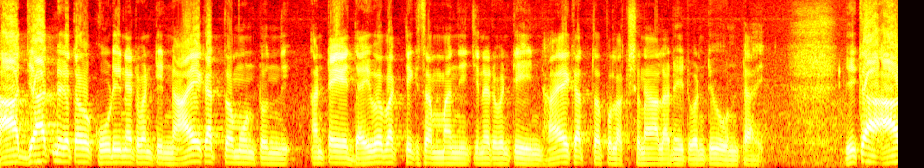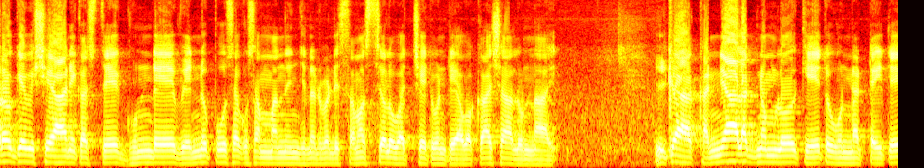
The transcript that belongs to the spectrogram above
ఆధ్యాత్మికతో కూడినటువంటి నాయకత్వం ఉంటుంది. అంటే దైవభక్తికి సంబంధించినటువంటి నాయకత్వపు లక్షణాలు అనేటువంటివి ఉంటాయి. ఇక ఆరోగ్య విషయానికి వస్తే గుండె వెన్నుపూసకు సంబంధించినటువంటి సమస్యలు వచ్చేటువంటి అవకాశాలు ఉన్నాయి ఇక కన్యాలగ్నంలో కేతు ఉన్నట్టయితే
